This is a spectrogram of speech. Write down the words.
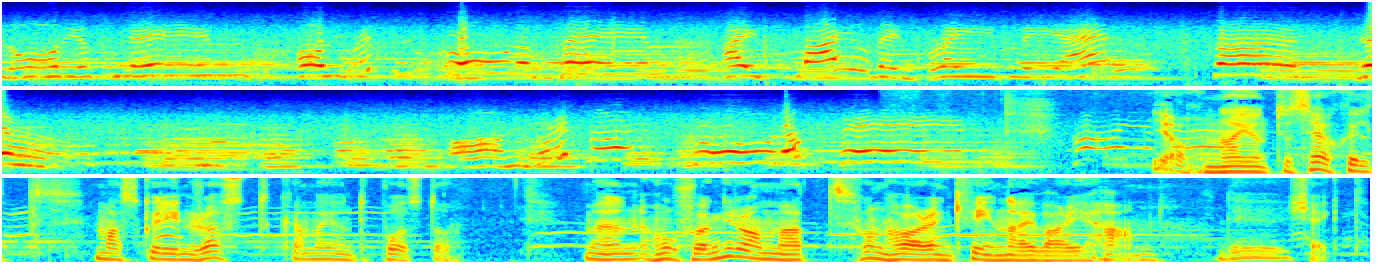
glorious name on Britain's scroll of fame? I smiled then bravely answered no. Ja, hon har ju inte särskilt maskulin röst kan man ju inte påstå. Men hon sjunger om att hon har en kvinna i varje hamn. Det är ju käckt.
